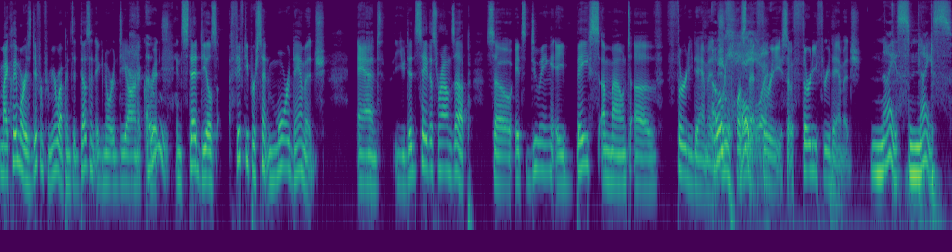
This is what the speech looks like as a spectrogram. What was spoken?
my claymore is different from your weapons. It doesn't ignore a DR and a crit. Oh. Instead deals 50% more damage. And you did say this rounds up. So it's doing a base amount of 30 damage plus that 3. So 33 damage. Nice, nice.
